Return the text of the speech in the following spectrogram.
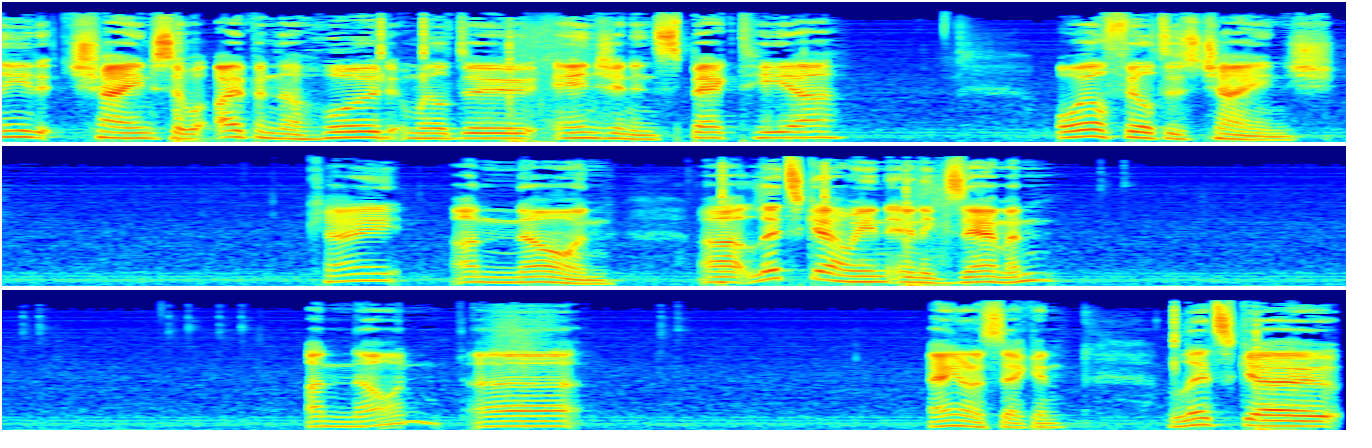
need change. So we'll open the hood and we'll do engine inspect here. Oil filters change. Okay, unknown. Uh, let's go in and examine. Unknown? Uh, hang on a second. Let's go.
